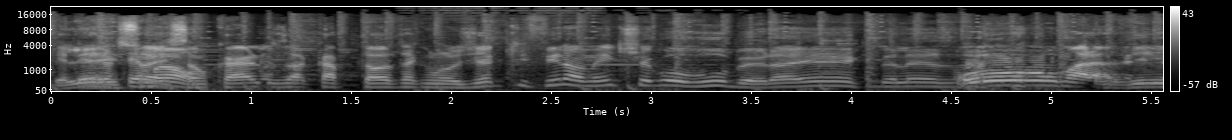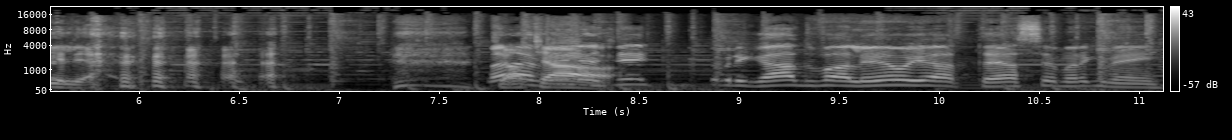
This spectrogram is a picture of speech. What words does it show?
Beleza, é isso aí, São Carlos, a capital da tecnologia, que finalmente chegou o Uber. Aê, que beleza. Ô, oh, maravilha. maravilha, tchau, tchau. gente. Muito obrigado, valeu e até a semana que vem.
